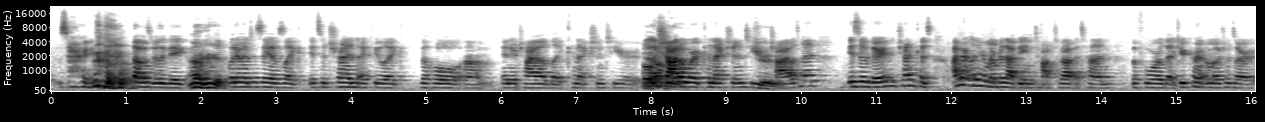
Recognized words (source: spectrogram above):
sorry. that was really big. No, Um, you're good. What I meant to say is like it's a trend. I feel like the whole um, inner child like connection to your Oh, the true. shadow work connection to your childhood is a very big trend because I don't really remember that being talked about a ton before. That your current emotions are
